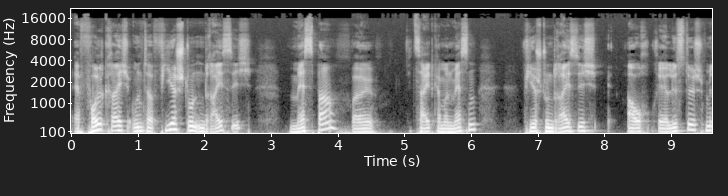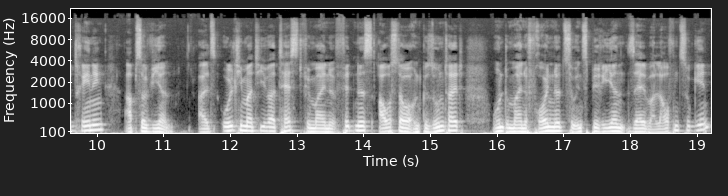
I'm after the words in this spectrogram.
erfolgreich unter 4 Stunden 30 messbar, weil die Zeit kann man messen. 4 Stunden 30 auch realistisch mit Training, absolvieren. Als ultimativer Test für meine Fitness, Ausdauer und Gesundheit und um meine Freunde zu inspirieren, selber laufen zu gehen.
